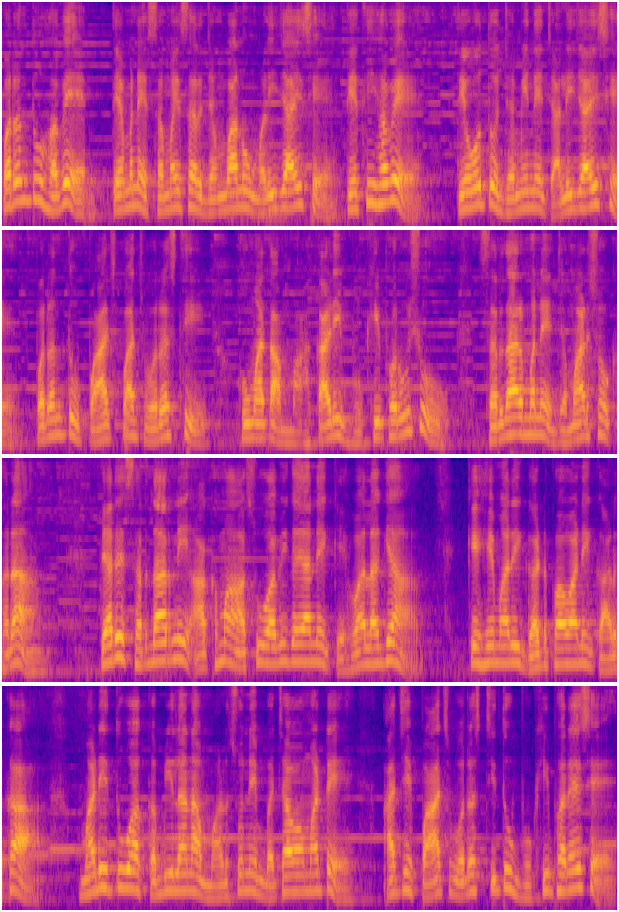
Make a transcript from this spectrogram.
પરંતુ હવે તેમને સમયસર જમવાનું મળી જાય છે. તેથી હવે તેઓ તો જમીને ચાલી જાય છે. પરંતુ પાંચ પાંચ વર્ષથી હું માતા મહાકાળી ભૂખી ફરું છું. સરદાર મને જમાડશો ખરા? ત્યારે સરદારની આંખમાં આંસુ આવી ગયાને કહેવા લાગ્યા કે, હે મારી ગઢ પાવાની કાળકા, મારી તું આ કબીલાના માણસોને બચાવવા માટે આજે પાંચ વર્ષથી તું ભૂખી ફરે છે.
